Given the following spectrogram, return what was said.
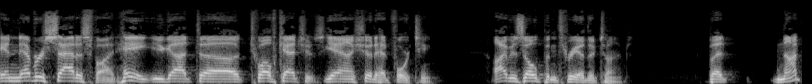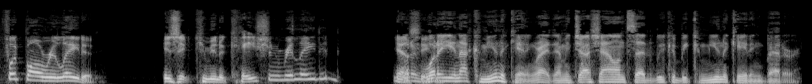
and never satisfied. Hey, you got uh, 12 catches. Yeah, I should have had 14. I was open three other times. But not football related. Is it communication related? Yeah, what, what, are you not communicating? Right. I mean, Josh Allen said we could be communicating better.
